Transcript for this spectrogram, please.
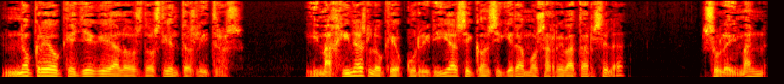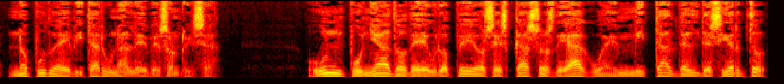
No creo que llegue a los doscientos litros. ¿Imaginas lo que ocurriría si consiguiéramos arrebatársela? Suleimán no pudo evitar una leve sonrisa. Un puñado de europeos escasos de agua en mitad del desierto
